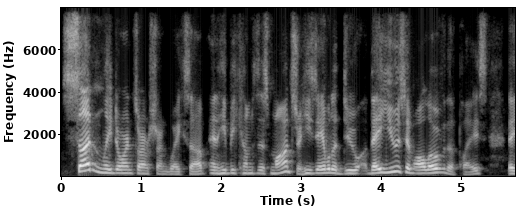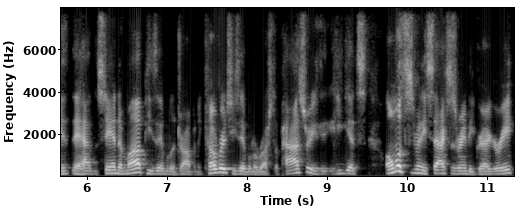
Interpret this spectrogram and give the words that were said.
Suddenly, Dorance Armstrong wakes up and he becomes this monster. He's able to do. They use him all over the place. They they have to stand him up. He's able to drop into coverage. He's able to rush the passer. He, he gets almost as many sacks as Randy Gregory.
